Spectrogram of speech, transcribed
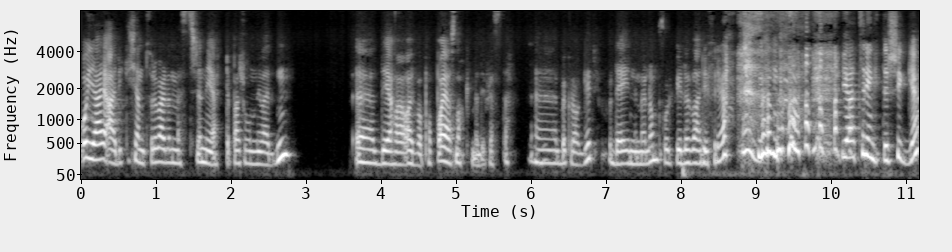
og jeg er ikke kjent for å være den mest sjenerte personen i verden. Eh, det har jeg arva pappa. Jeg snakker med de fleste. Eh, beklager for det innimellom. Folk ville være i fred. Men jeg trengte skygge,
